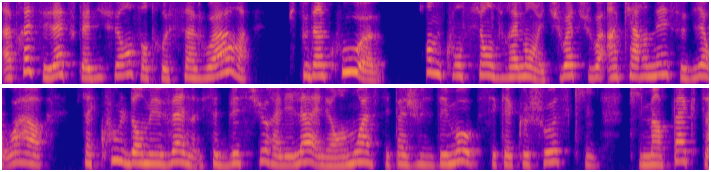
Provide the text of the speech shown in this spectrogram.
après c'est là toute la différence entre savoir puis tout d'un coup euh, prendre conscience vraiment et tu vois, tu vois incarner, se dire waouh ça coule dans mes veines. Cette blessure, elle est là, elle est en moi. C'est pas juste des mots, c'est quelque chose qui qui m'impacte,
